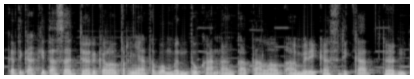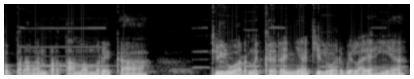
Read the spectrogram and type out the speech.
Ketika kita sadar kalau ternyata pembentukan Angkatan Laut Amerika Serikat dan peperangan pertama mereka di luar negaranya, di luar wilayahnya,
